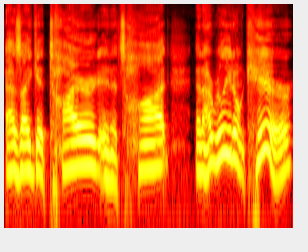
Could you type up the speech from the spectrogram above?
as I get tired and it's hot and I really don't care,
